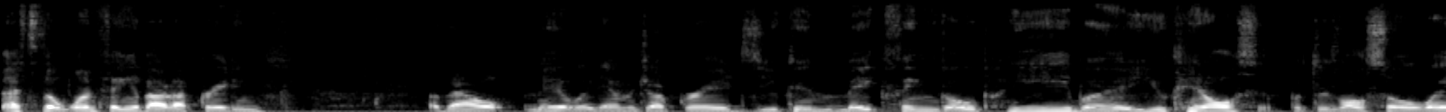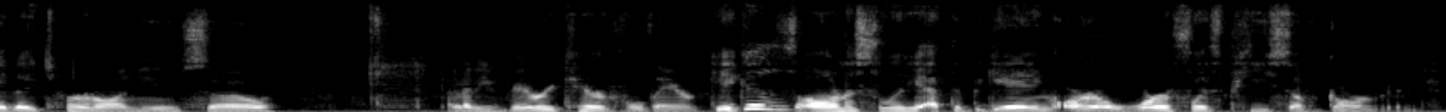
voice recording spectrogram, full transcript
That's the one thing about upgrading, about melee damage upgrades. You can make things OP, but you can also, but there's also a way they turn on you, so Gotta be very careful there. Gigas, honestly, at the beginning, are a worthless piece of garbage.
